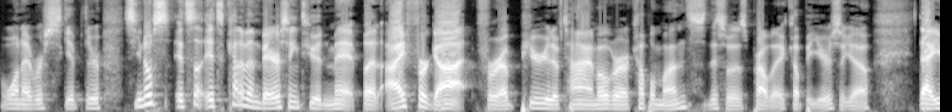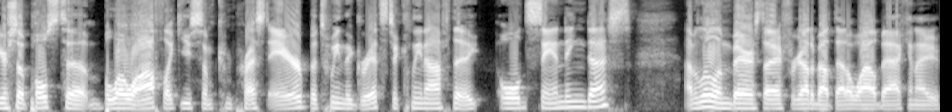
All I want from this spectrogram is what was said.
won't ever skip through. So you know, it's it's kind of embarrassing to admit, but I forgot for a period of time over a couple months. This was probably a couple years ago that you're supposed to blow off, like use some compressed air between the grits to clean off the old sanding dust. I'm a little embarrassed I forgot about that a while back, and I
